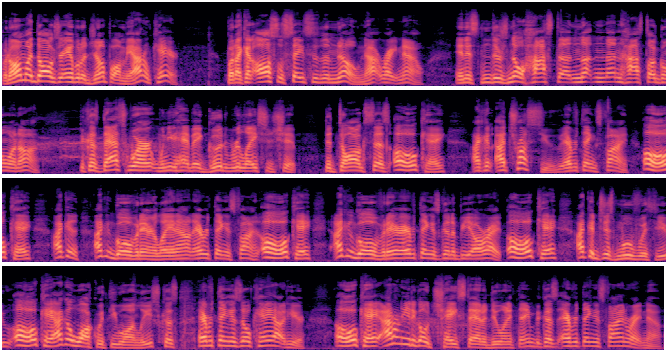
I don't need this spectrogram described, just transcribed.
but all my dogs are able to jump on me. I don't care. But I can also say to them, no, not right now. And it's, there's no hostile, nothing, nothing hostile going on. Because that's where, when you have a good relationship, the dog says, "Oh, okay, I can, I trust you. Everything's fine. Oh, okay, I can, I can go over there and lay down. Everything is fine. Oh, okay, I can go over there. Everything is gonna be all right. Oh, okay, I could just move with you. Oh, okay, I can walk with you on leash because everything is okay out here. Oh, okay, I don't need to go chase that or do anything because everything is fine right now.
